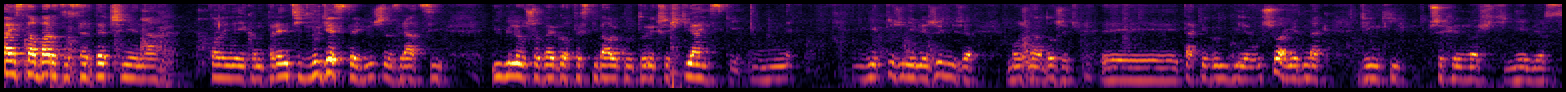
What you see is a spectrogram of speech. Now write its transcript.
Państwa bardzo serdecznie na kolejnej konferencji, 20 już z racji jubileuszowego Festiwalu Kultury Chrześcijańskiej. Niektórzy nie wierzyli, że można dożyć y, takiego jubileuszu, a jednak dzięki przychylności niebios,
